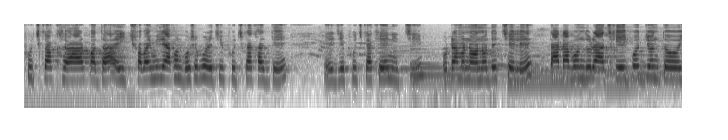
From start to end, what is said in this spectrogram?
ফুচকা খাওয়ার কথা। এই সবাই মিলে এখন বসে পড়েছি ফুচকা খাইতে এই যে ফুচকা খেয়ে নিচ্ছি। ওটা আমার ননদের ছেলে। টাটা বন্ধুরা, আজকে এই পর্যন্তই।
